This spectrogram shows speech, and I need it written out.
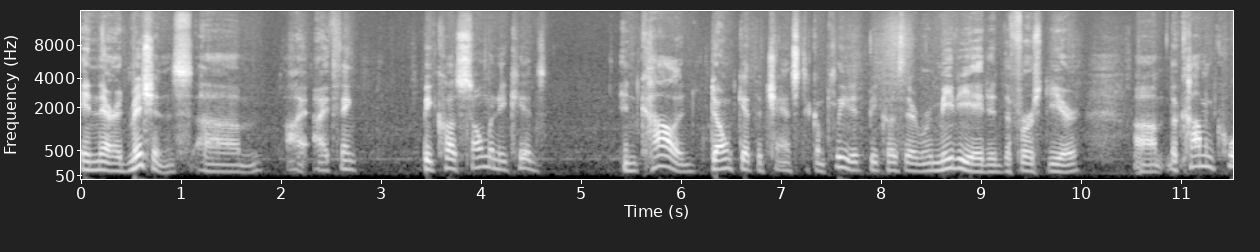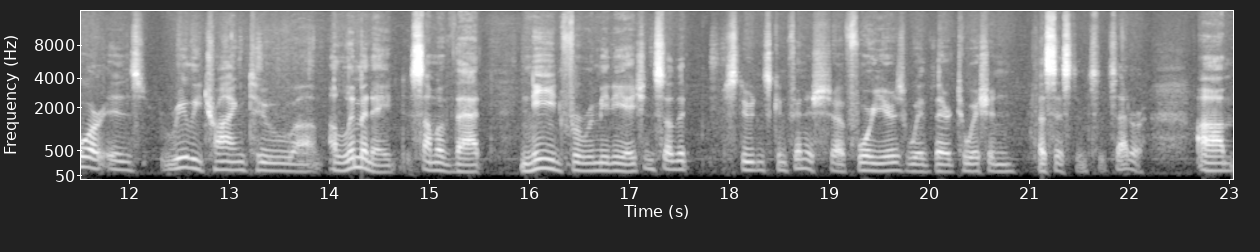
in their admissions, um, I, I think because so many kids in college don't get the chance to complete it because they're remediated the first year Um, the Common Core is really trying to uh, eliminate some of that need for remediation so that students can finish uh, four years with their tuition assistance, et cetera. Um,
